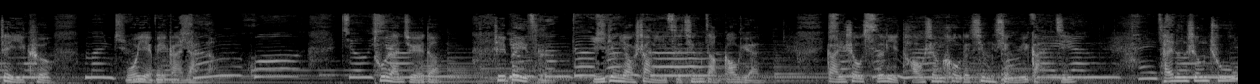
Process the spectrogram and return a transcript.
这一刻，我也被感染了，突然觉得这辈子一定要上一次青藏高原，感受死里逃生后的庆幸与感激，才能生出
